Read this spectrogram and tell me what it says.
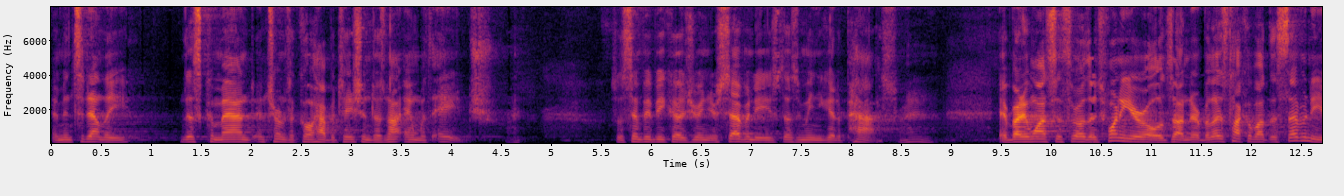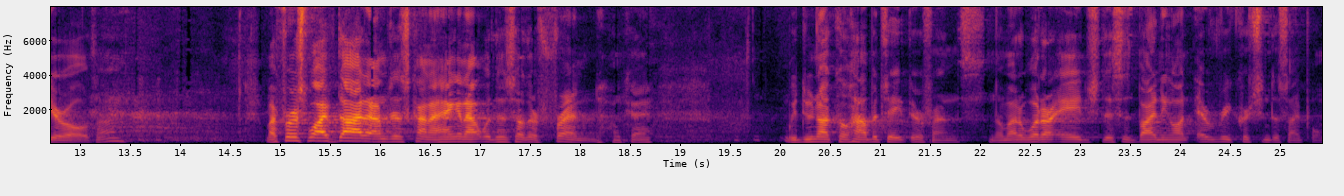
And incidentally, this command in terms of cohabitation does not end with age. So simply because you're in your 70s doesn't mean you get a pass, right? Everybody wants to throw the 20 year olds under, but let's talk about the 70 year olds, huh? My first wife died, and I'm just kind of hanging out with this other friend, okay? We do not cohabitate, dear friends. No matter what our age, this is binding on every Christian disciple.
